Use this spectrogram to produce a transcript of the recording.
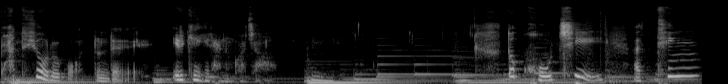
반드시 어려울 것 같던데 이렇게 얘기를 하는 거죠. 음. 또 고치, 아, 팅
